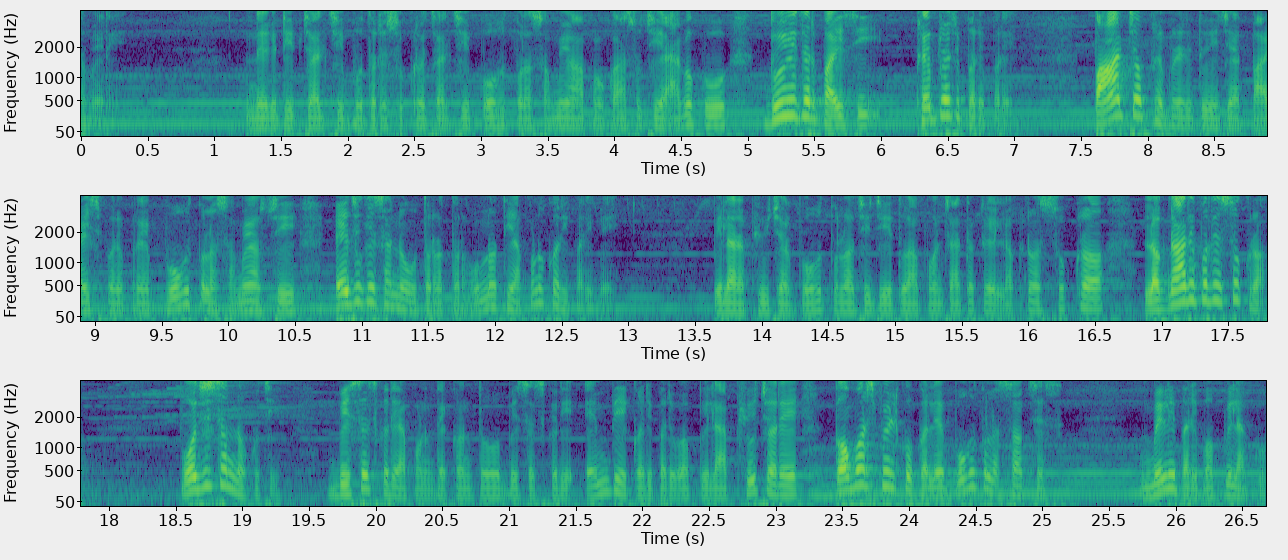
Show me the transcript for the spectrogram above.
ସମୟରେ ନେଗେଟିଭ୍ ଚାଲିଛି ବୁଧରେ ଶୁକ୍ର ଚାଲିଛି ବହୁତ ଭଲ ସମୟ ଆପଣଙ୍କୁ ଆସୁଛି ଆଗକୁ ଦୁଇ ହଜାର ବାଇଶ ଫେବୃଆରୀ ପରେ ପରେ ପାଞ୍ଚ ଫେବୃଆରୀ ଦୁଇ ହଜାର ବାଇଶ ପରେ ପରେ ବହୁତ ଭଲ ସମୟ ଆସୁଛି ଏଜୁକେସନ୍ର ଉତ୍ତରୋତ୍ତର ଉନ୍ନତି ଆପଣ କରିପାରିବେ ପିଲାର ଫ୍ୟୁଚର୍ ବହୁତ ଭଲ ଅଛି ଯେହେତୁ ଆପଣ ଜାତକରେ ଲଗ୍ନ ଶୁକ୍ର ଲଗ୍ନାଧିପତି ଶୁକ୍ର ପୋଜିସନ୍ ରଖୁଛି विशेषकर गरी आप देखु विशेष गरी एमबिए गरिपार फ्यूचर में कमर्स फिल्ड को गले बहुत भल सक्सेस मिपार पिला को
